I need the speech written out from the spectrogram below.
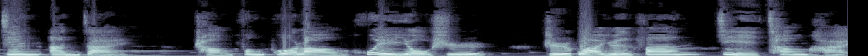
今安在？长风破浪会有时，直挂云帆济沧海。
